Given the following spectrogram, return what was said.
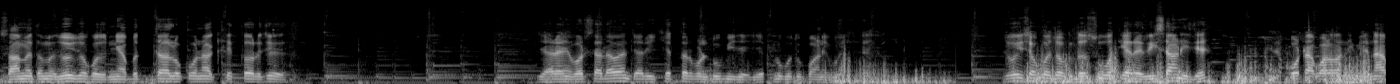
સામે તમે જોઈ શકો છો, ત્યાં બધા લોકોના ખેતર છે. જ્યારે અહીં વરસાદ આવે ને ત્યારે એ ખેતર પણ ડૂબી જાય છે, એટલું બધું પાણી હોય છે જોઈ શકો છો કે દસુ અત્યારે રીસાણી છે. એને ફોટા પાડવાની મેં ના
